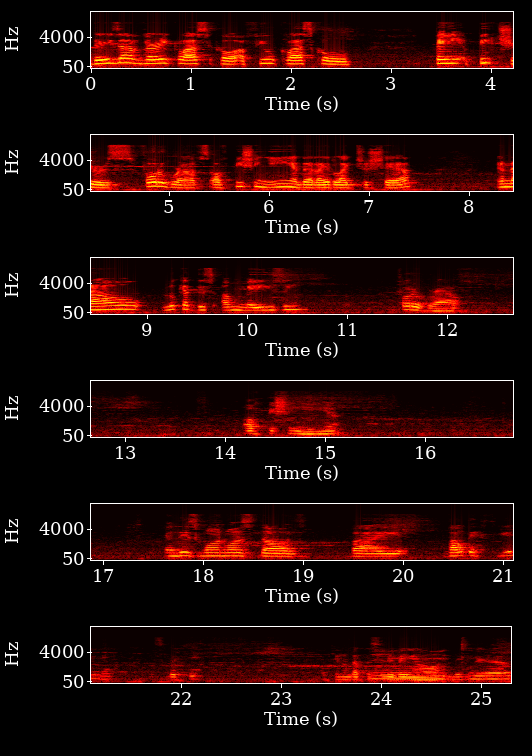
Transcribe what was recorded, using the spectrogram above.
There is a very classical, a few classical paint, pictures, photographs of Pixinguinha that I'd like to share. And now look at this amazing photograph of Pixinguinha. And this one was done by Walter Firmo. Esse daqui. Aqui não dá para se ver bem a ordem. É.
